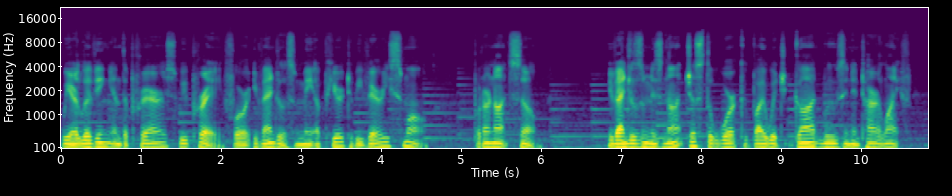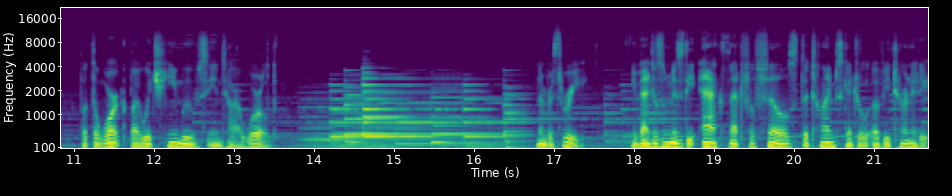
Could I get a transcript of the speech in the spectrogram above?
we are living and the prayers we pray for evangelism may appear to be very small, but are not so. Evangelism is not just the work by which God moves an entire life, but the work by which He moves the entire world. Number three, evangelism is the act that fulfills the time schedule of eternity.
